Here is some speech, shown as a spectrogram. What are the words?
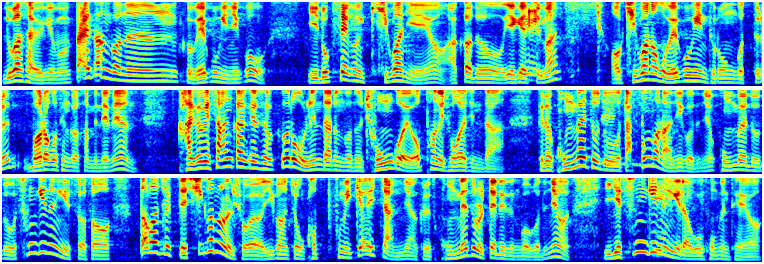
누가 사요? 여기 보면 빨간 거는 그 외국인이고 이 녹색은 기관이에요. 아까도 얘기했지만 어, 기관하고 외국인 들어온 것들은 뭐라고 생각하면 되면 가격이 싼 가격에서 끌어올린다는 거는 좋은 거예요. 업황이 좋아진다. 그다음 공매도도 나쁜 건 아니거든요. 공매도도 순기능이 있어서 떨어질 때 시그널을 줘요. 이건 좀 거품이 껴있지 않냐. 그래서 공매도를 때리는 거거든요. 이게 순기능이라고 보면 돼요.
